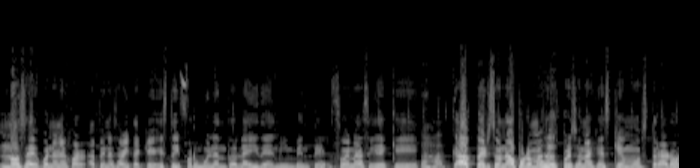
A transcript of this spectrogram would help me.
No sé, bueno, a lo mejor apenas ahorita que estoy formulando la idea en mi mente, suena así de que Ajá. cada persona, o por lo menos los personajes que mostraron,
